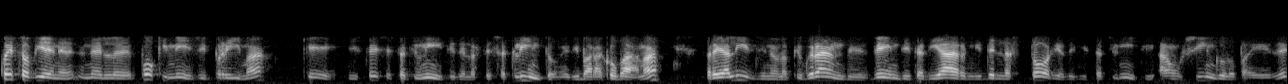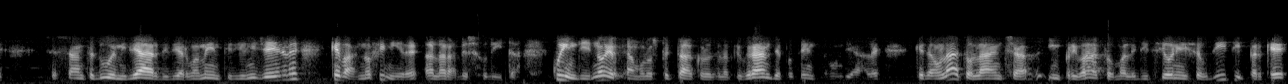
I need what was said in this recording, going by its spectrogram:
Questo avviene nel, pochi mesi prima che gli stessi Stati Uniti, della stessa Clinton e di Barack Obama, realizzino la più grande vendita di armi della storia degli Stati Uniti a un singolo paese, 62 miliardi di armamenti di ogni genere, che vanno a finire all'Arabia Saudita. Quindi noi abbiamo lo spettacolo della più grande potenza mondiale che da un lato lancia in privato maledizioni ai sauditi perché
